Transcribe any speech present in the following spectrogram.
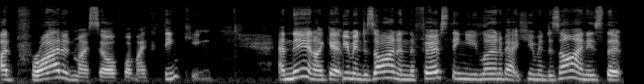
I'd prided myself on my thinking. And then I get human design, and the first thing you learn about human design is that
